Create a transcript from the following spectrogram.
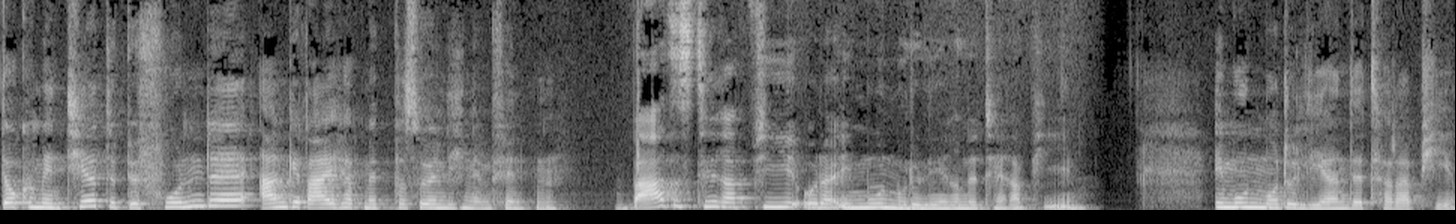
Dokumentierte Befunde angereichert mit persönlichen Empfinden. Basistherapie oder immunmodulierende Therapie? Immunmodulierende Therapie.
